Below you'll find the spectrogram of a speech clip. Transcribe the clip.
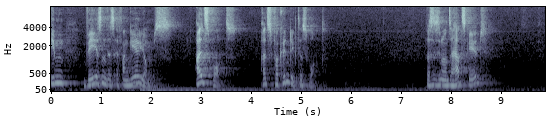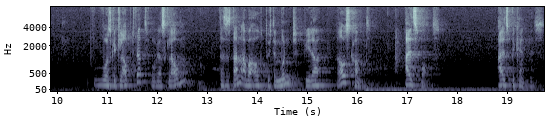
im Wesen des Evangeliums als Wort, als verkündigtes Wort. Dass es in unser Herz geht, wo es geglaubt wird, wo wir es glauben, dass es dann aber auch durch den Mund wieder rauskommt, als Wort, als Bekenntnis.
